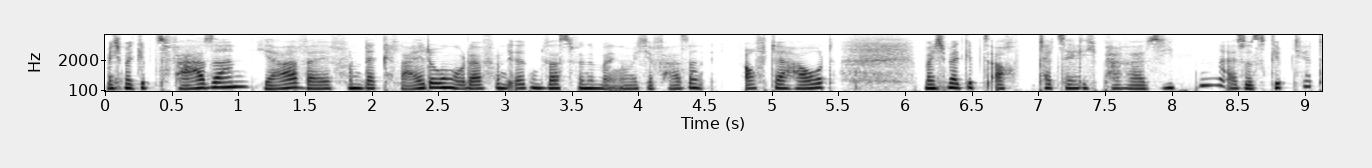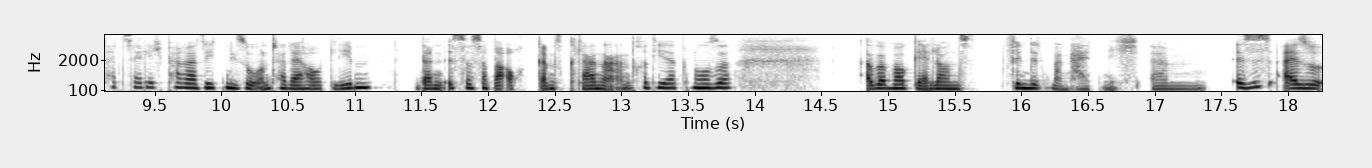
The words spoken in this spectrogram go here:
manchmal gibt's Fasern, ja, weil von der Kleidung oder von irgendwas findet man irgendwelche Fasern auf der Haut. Manchmal gibt's auch tatsächlich Parasiten. Also es gibt ja tatsächlich Parasiten, die so unter der Haut leben. Dann ist das aber auch ganz klar eine andere Diagnose. Aber Morgellons findet man halt nicht. Ähm, es ist also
